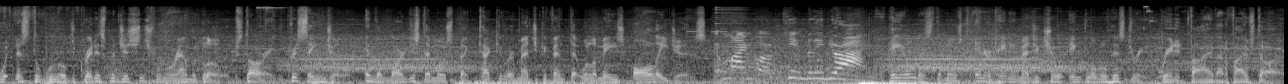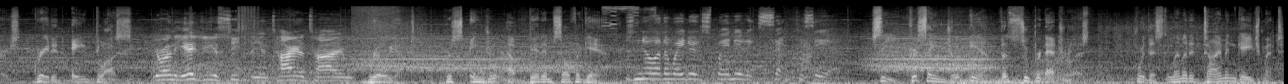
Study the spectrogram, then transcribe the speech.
Witness the world's greatest magicians from around the globe, starring Criss Angel in the largest and most spectacular magic event that will amaze all ages. Mind blown. Can't believe your eyes. Hailed as the most entertaining magic show in global history. Rated 5 out of 5 stars. Graded A+. plus. You're on the edge of your seat the entire time. Brilliant. Criss Angel outdid himself again. There's no other way to explain it except to see it. See Criss Angel in The Supernaturalist for this limited time engagement.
